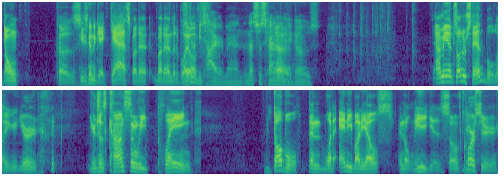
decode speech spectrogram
don't because he's gonna get gassed by the by the end of the playoffs. He's gonna be tired, man, and that's just kind of yeah. the way it goes. I mean, it's understandable. Like you're you're just constantly playing double than what anybody else in the league is. So of yeah. course you're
